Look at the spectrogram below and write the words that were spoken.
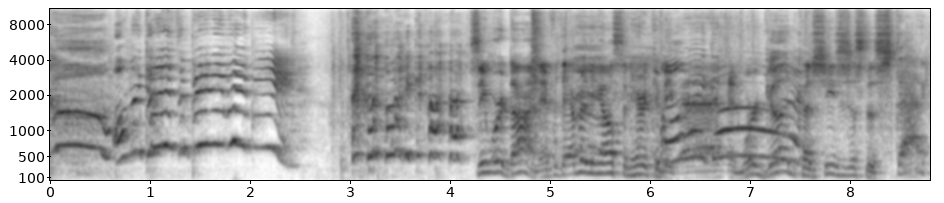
oh my god, it's a beanie baby! oh my god! see, we're done. Everything, everything else in here can be Oh my bad, and we're good oh because she's just ecstatic.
